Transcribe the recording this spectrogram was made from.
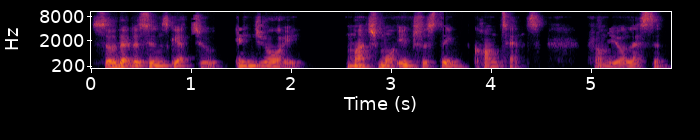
so that the students get to enjoy much more interesting contents from your lesson.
